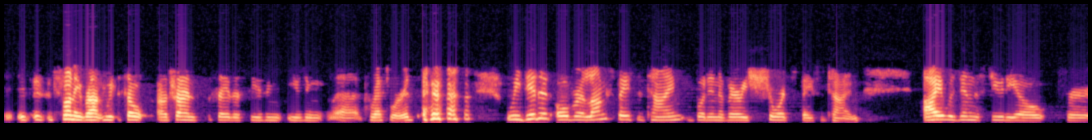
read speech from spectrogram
it, it, it's funny, Ron. We, so I'll try and say this using using uh, correct words. we did it over a long space of time, but in a very short space of time. I was in the studio for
